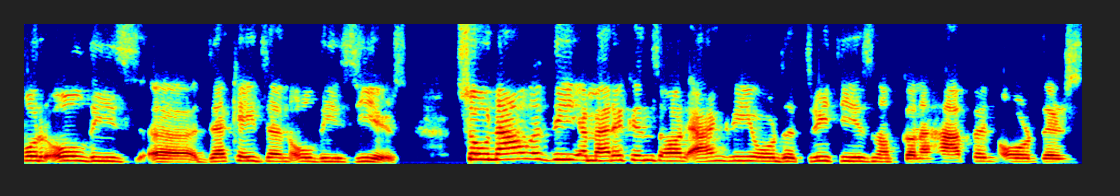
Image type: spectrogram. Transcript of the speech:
for all these uh, decades and all these years. So now, if the Americans are angry or the treaty is not going to happen, or there's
